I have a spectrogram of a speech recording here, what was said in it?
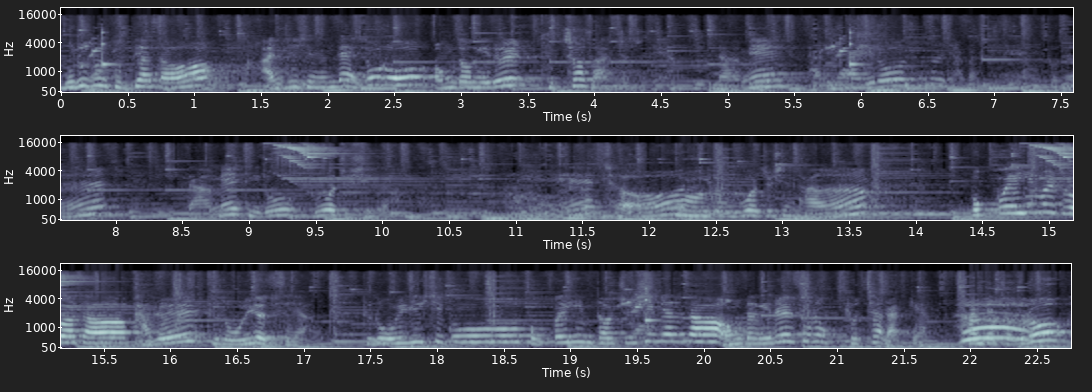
무릎을 굽혀서 앉으시는데 서로 엉덩이를 붙여서 앉아주세요. 그 다음에 다리 사이로 손을 잡아주세요. 양손을. 그 다음에 뒤로 누워주시고요. 네, 저 뒤로 누워주신 다음 복부에 힘을 주어서 발을 들어 올려주세요. 들어 올리시고 복부에 힘 더 주시면서 엉덩이를 서로 교차할게요. 반대쪽으로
